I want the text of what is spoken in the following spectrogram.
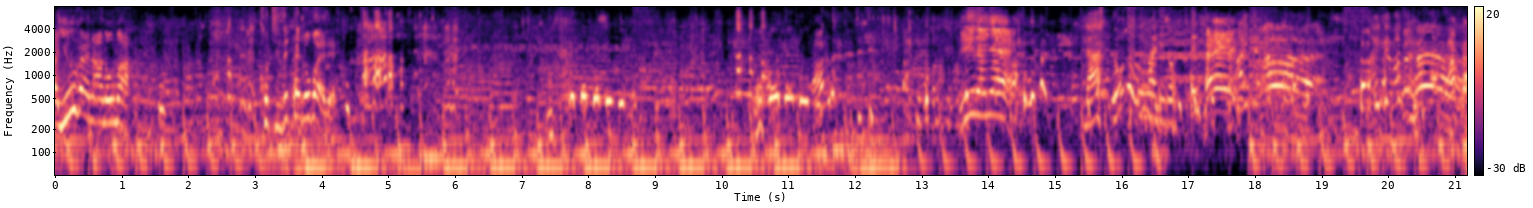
あ優雅やなあの馬こっち絶対ロバやで。いいねいいね。などの馬に乗ってんの？ヘイ開いてます。アフタ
